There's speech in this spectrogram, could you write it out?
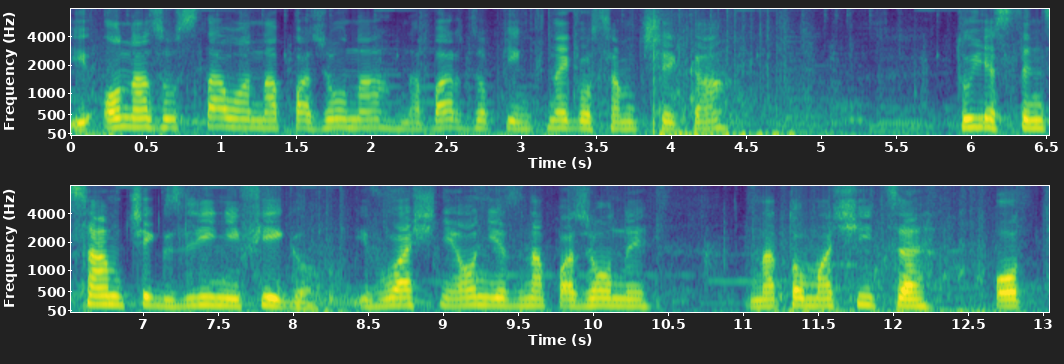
I ona została naparzona na bardzo pięknego samczyka. Tu jest ten samczyk z linii Figo i właśnie on jest naparzony na tą masicę od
